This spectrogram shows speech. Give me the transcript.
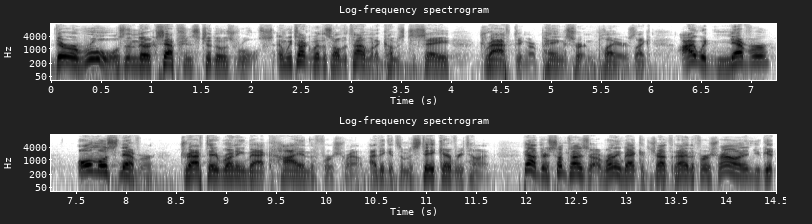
there are rules and there are exceptions to those rules. And we talk about this all the time when it comes to say drafting or paying certain players. Like I would never, almost never, draft a running back high in the first round. I think it's a mistake every time Now, there's sometimes a running back gets drafted high in the first round, and you get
